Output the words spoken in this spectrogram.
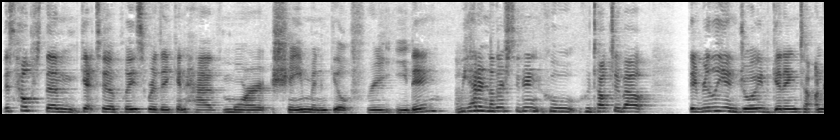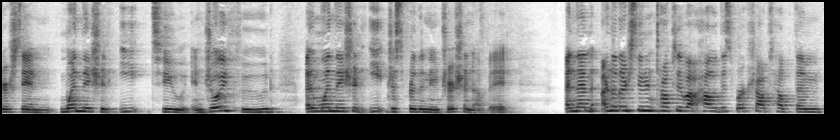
this helped them get to a place where they can have more shame and guilt-free eating we had another student who who talked about they really enjoyed getting to understand when they should eat to enjoy food and when they should eat just for the nutrition of it and then another student talked about how this workshop helped them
